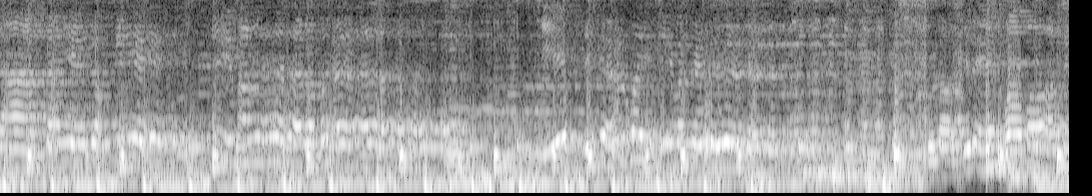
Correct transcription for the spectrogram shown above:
จากใจดอมีที่มันระเบิดเดียวไว้ที่มันกุหลาบที่เล่นพออ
